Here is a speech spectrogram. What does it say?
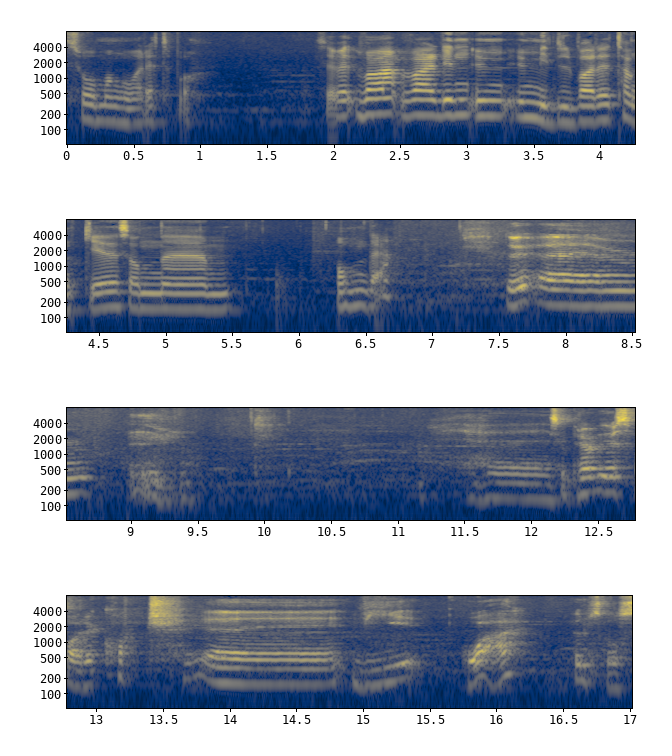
Så mange år etterpå. Hva, hva er din um, umiddelbare tanke sånn um, om det? Du, eh, eh, jeg skal prøve å gjøre svaret kort. Eh, vi, og jeg, ønsker oss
